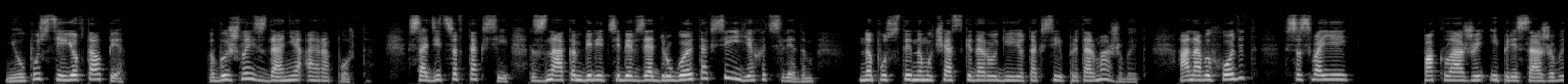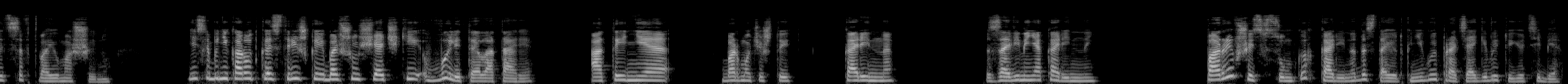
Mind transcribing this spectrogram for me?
Не упусти ее в толпе. Вышла из здания аэропорта. Садится в такси. Знаком велит тебе взять другое такси и ехать следом. На пустынном участке дороги ее такси притормаживает. Она выходит со своей поклажей и пересаживается в твою машину. Если бы не короткая стрижка и большущие очки, вылитая лотария. А ты не... — бормочешь ты. — Каринна. Зови меня Каринной. Порывшись в сумках, Карина достает книгу и протягивает ее тебе.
